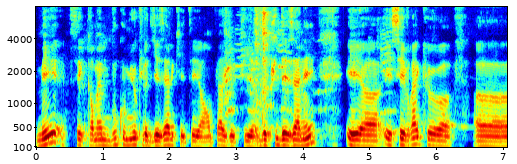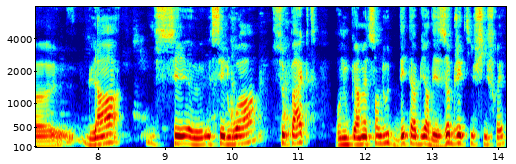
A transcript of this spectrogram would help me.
mais c'est quand même beaucoup mieux que le diesel qui était en place depuis, depuis des années. Et, euh, c'est vrai que euh, là, ces, euh, lois, ce pacte, vont nous permettre sans doute d'établir des objectifs chiffrés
